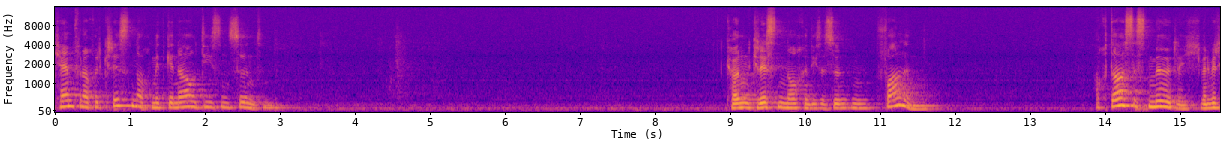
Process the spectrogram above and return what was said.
kämpfen auch wir Christen noch mit genau diesen Sünden. Können Christen noch in diese Sünden fallen? Auch das ist möglich. Wenn wir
